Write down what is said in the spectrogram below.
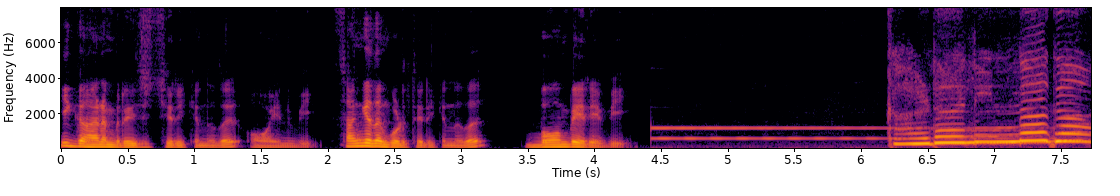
ഈ ഗാനം രചിച്ചിരിക്കുന്നത് ഒ എൻ വി. സംഗീതം കൊടുത്തിരിക്കുന്നത് ബോംബെ രവി. കടലിന്നഗാധമാ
